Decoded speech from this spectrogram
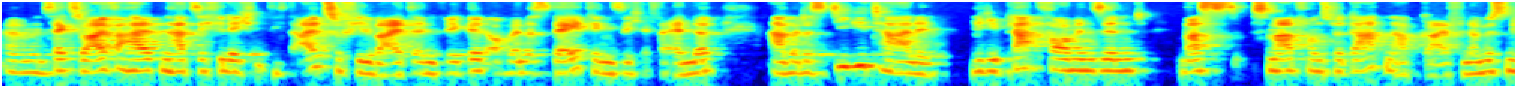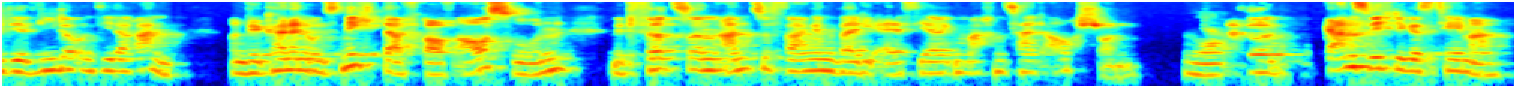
ähm, Sexualverhalten hat sich vielleicht nicht allzu viel weiterentwickelt, auch wenn das Dating sich verändert, aber das Digitale, wie die Plattformen sind, was Smartphones für Daten abgreifen, da müssen wir wieder und wieder ran. Und wir können uns nicht darauf ausruhen, mit 14 anzufangen, weil die Elfjährigen machen es halt auch schon. Ja. Also ganz wichtiges Thema.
